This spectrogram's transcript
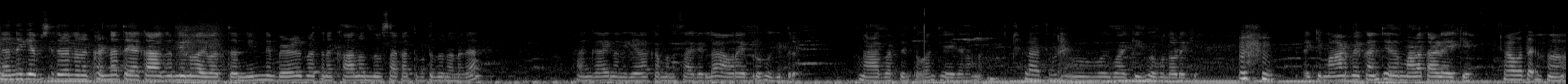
ನನಗೆ ಎಬ್ಸಿದ್ರೆ ನನ್ನ ಕಣ್ಣ ತಯಾಕ ಆಗಲಿಲ್ವ ಇವತ್ತು? ನಿನ್ನೆ ಬೆಳೆ ಬೆಳತನ ಕಾಲೊಂದು ಸಾಕಾತ್ ಬಿಟ್ಟದು ನನಗೆ. ಹಂಗಾಗಿ ನನಗೆ ಹೇಳಕ್ಕೆ ಮನಸ್ಸಾಗಿಲ್ಲ ಅವರ ಇಬ್ಬರು ಹೋಗಿದ್ರು. ನಾಳೆ ಬರ್ತೀನಿ ತಗೋ ಅಂತ ಹೇಳಿದೆ ನಾನು. ಚಲೋ ಆತು ಬಿಡು. ಹೋಗಿ ಆಕಿಗೆ ಹೋಗಿ ಬಂದೋಡು ಆಕಿ ಆಕಿ ಮಾಡ್ಬೇಕಂತ ಹೇಳಿ ಮಾಡತಾಳೆ ಆಕಿ ಹೌದು. ಹಾಂ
